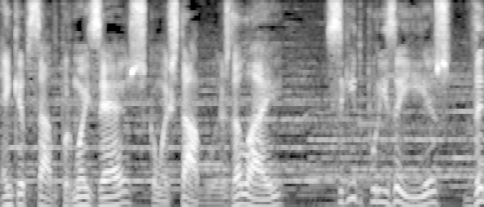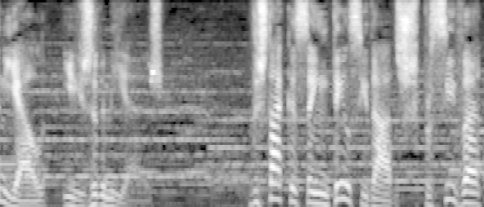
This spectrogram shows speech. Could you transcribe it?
encabeçado por Moisés com as tábuas da lei seguido por Isaías, Daniel e Jeremias. Destaca-se a intensidade expressiva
